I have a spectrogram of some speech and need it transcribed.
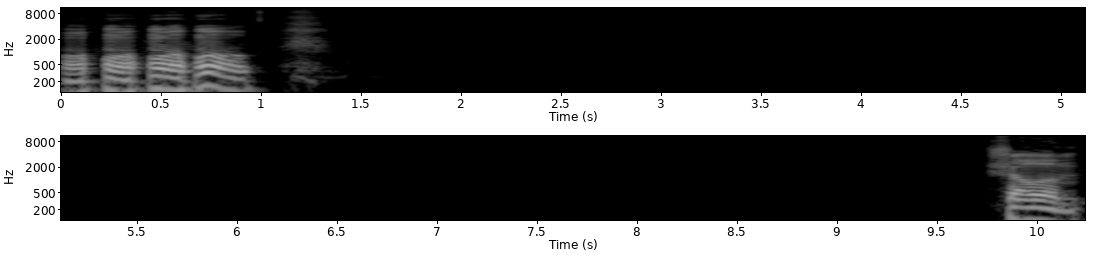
Oh, Show him.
